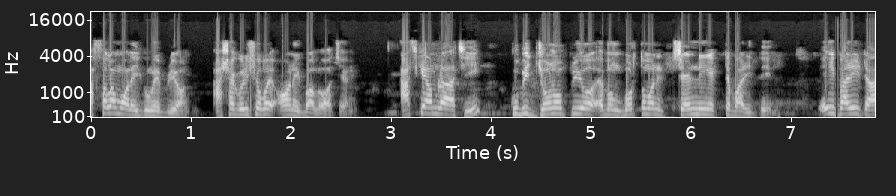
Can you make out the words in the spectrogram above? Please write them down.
আসসালামু আলাইকুম এভরিওয়ান আশা করি সবাই অনেক ভালো আছেন। আজকে আমরা আছি খুবই জনপ্রিয় এবং বর্তমানে ট্রেন্ডিং একটা বাড়িতে। এই বাড়িটা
